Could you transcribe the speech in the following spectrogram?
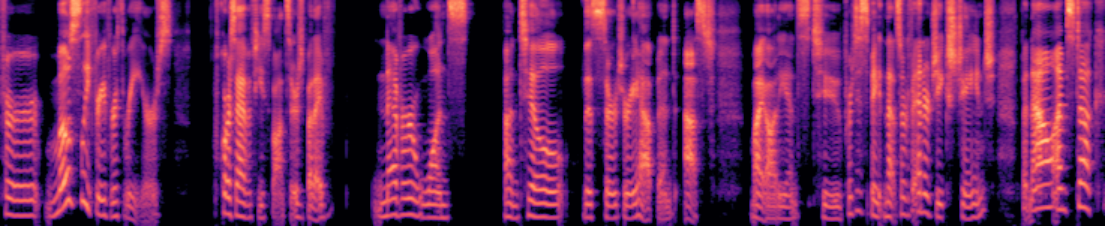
for mostly free for three years. Of course, I have a few sponsors, but I've never once until this surgery happened asked my audience to participate in that sort of energy exchange. But now I'm stuck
